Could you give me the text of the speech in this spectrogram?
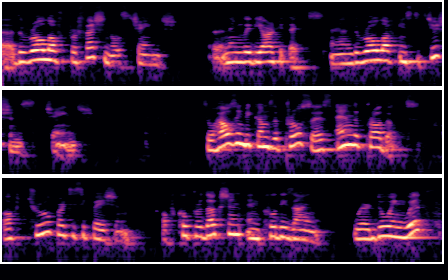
Uh, the role of professionals change, uh, namely the architects, and the role of institutions change. So housing becomes a process and a product of true participation, of co-production and co-design, where doing with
